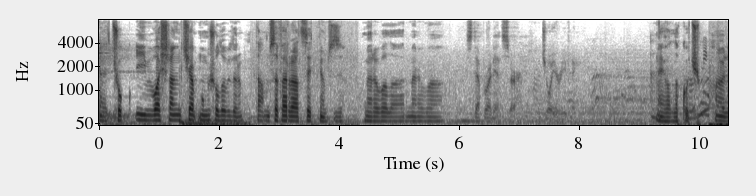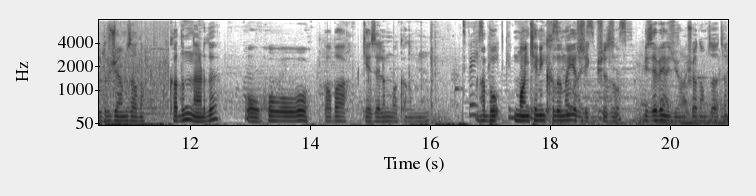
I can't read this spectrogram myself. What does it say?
evet çok iyi bir başlangıç yapmamış olabilirim. Tamam bu sefer rahatsız etmiyorum sizi. Merhabalar merhaba. Step right in, sir. Enjoy your evening. Eyvallah koçum. Öldüreceğimiz adam. Kadın nerede? Oho baba gezelim bakalım ya. Ha bu mankenin kılığına girecekmişiz lan. Bize benziyormuş adam zaten.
